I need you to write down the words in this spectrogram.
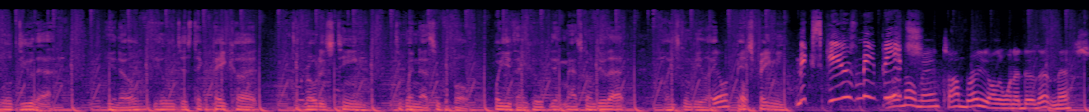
will do that? You know, he'll just take a pay cut to grow this team to win that Super Bowl. What do you think? Who you think Matt's going to do that? Or he's going to be like, bitch, pay me. Excuse me, bitch. No, man. Tom Brady the only one that does that mess.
